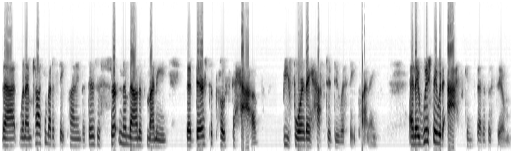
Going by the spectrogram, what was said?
that when I'm talking about estate planning, that there's a certain amount of money that they're supposed to have before they have to do estate planning. And I wish they would ask instead of assume,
